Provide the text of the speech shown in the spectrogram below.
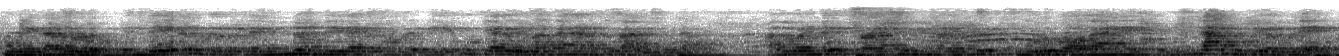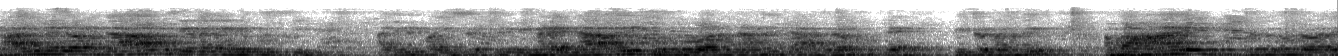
പുകയിട്ടാലുള്ളൂ എന്തെങ്കിലും വെറുതെ എന്നും എന്തെങ്കിലും ആയിട്ട് വെറുതെ ഏത് ഒഴിവാക്കാൻ അവർക്ക് സാധിക്കില്ല. അതുകൊണ്ട് ഇപ്രാവശ്യം നിങ്ങൾക്ക് ടൂർ പോകാനേ എല്ലാ കുട്ടികൾക്കും അല്ലേ? ആദ്യമല്ലോ എല്ലാ കുട്ടികളുടെ കയ്യിൽ കുത്തി അതിന് പൈസ എടുത്ത് നിങ്ങൾ കൊണ്ടുപോകണം എന്നാണ് എന്റെ ആഗ്രഹം അല്ലേ? ടീച്ചർമാർക്ക്. അപ്പൊ ആരെയും ഇവിടുന്ന് കൊണ്ടുപോകാതെ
